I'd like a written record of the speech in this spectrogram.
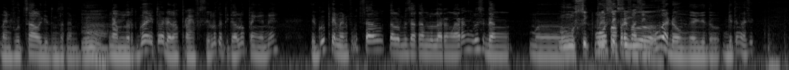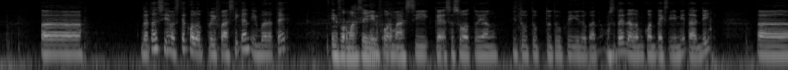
main futsal gitu misalkan Hmm. nah menurut gua itu adalah privacy lu ketika lu pengennya ya gue pengen main futsal. Kalau misalkan lu larang-larang lu sedang me- mengusik musik privasi privasi gua. gua dong kayak gitu. Gitu gak sih? Eh nggak tahu sih maksudnya kalau privasi kan ibaratnya informasi. gitu. informasi kayak sesuatu yang ditutup-tutupi gitu kan. Maksudnya dalam konteks ini tadi eh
